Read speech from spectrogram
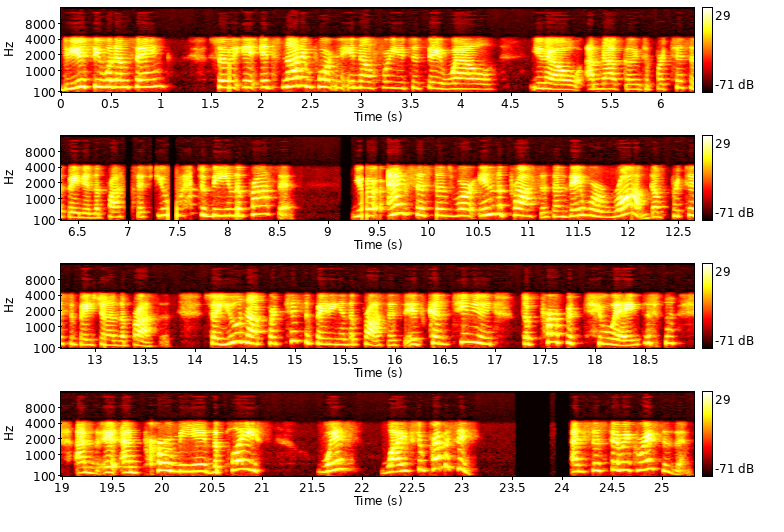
Do you see what I'm saying? So it, it's not important enough for you to say, well, you know, I'm not going to participate in the process. You have to be in the process. Your ancestors were in the process and they were robbed of participation in the process. So you not participating in the process is continuing to perpetuate and, and permeate the place with white supremacy and systemic racism.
